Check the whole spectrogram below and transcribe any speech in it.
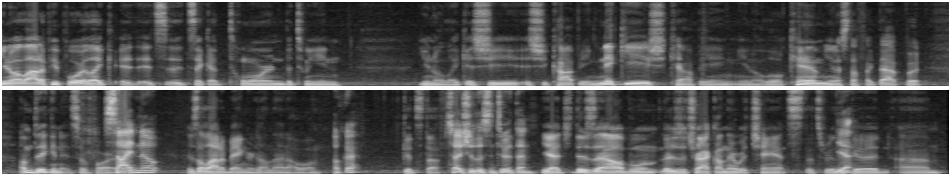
you know, a lot of people are like, it, it's it's like a torn between, you know, like is she is she copying Nicki? Is she copying you know Lil Kim? You know stuff like that. But I'm digging it so far. Side Like, note. there's a lot of bangers on that album. Okay. Good stuff. So I should listen to it then. Yeah, there's an album. There's a track on there with Chance that's really Yeah. good. Um,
